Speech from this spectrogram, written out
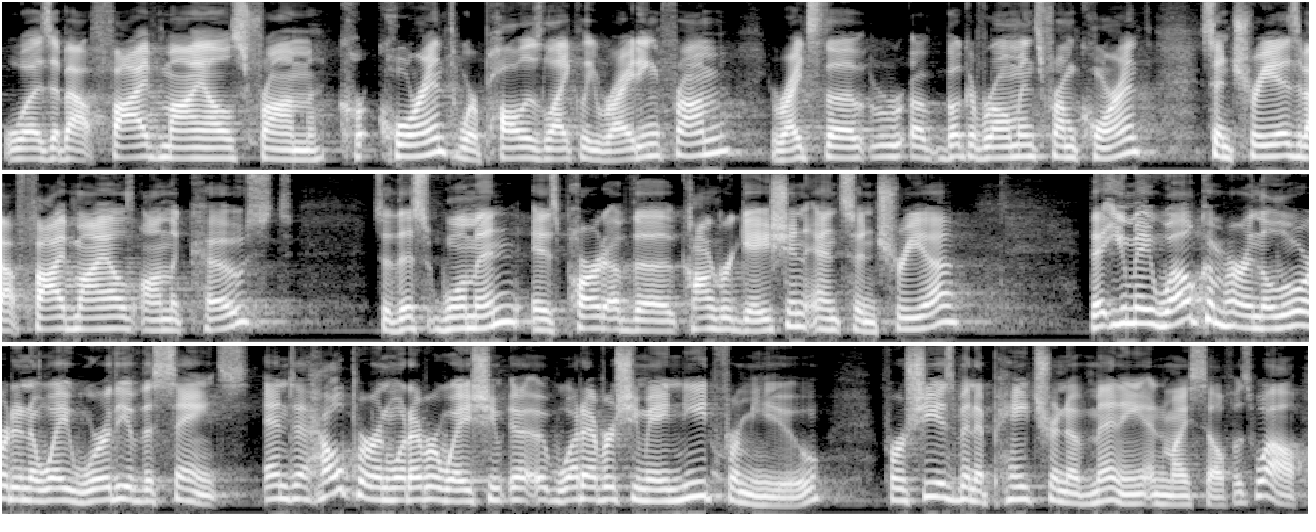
was about five miles from Corinth, where Paul is likely writing from. He writes the uh, book of Romans from Corinth. Cenchrea is about five miles on the coast. So this woman is part of the congregation and Cenchrea. That you may welcome her in the Lord in a way worthy of the saints, and to help her in whatever way she, uh, whatever she may need from you for she has been a patron of many and myself as well.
